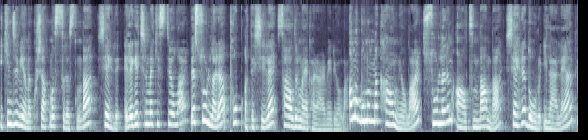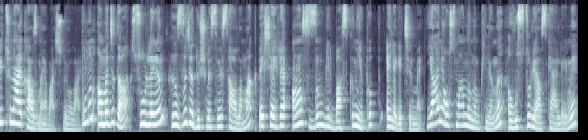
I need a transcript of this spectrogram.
ikinci Viyana kuşatması sırasında şehri ele geçirmek istiyorlar ve surlara top ateşiyle saldırmaya karar veriyorlar. Ama bununla kalmıyorlar. Surların altından da şehre doğru doğru ilerleyen bir tünel kazmaya başlıyorlar. Bunun amacı da surların hızlıca düşmesini sağlamak ve şehre ansızın bir baskın yapıp ele geçirmek. Yani Osmanlı'nın planı Avusturya askerlerini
